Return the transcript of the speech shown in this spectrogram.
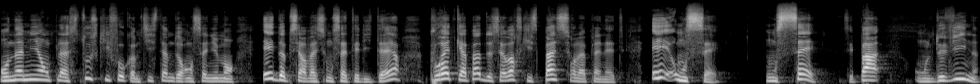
on a mis en place tout ce qu'il faut comme système de renseignement et d'observation satellitaire pour être capable de savoir ce qui se passe sur la planète. Et on sait, on sait, c'est pas, on le devine,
